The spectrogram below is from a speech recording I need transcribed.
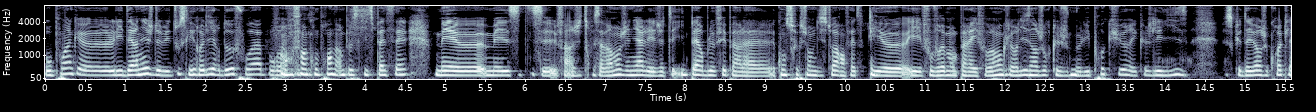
Au point que les derniers, je devais tous les relire deux fois pour enfin comprendre un peu ce qui se passait. Mais, euh, mais c'est, enfin, j'ai trouvé ça vraiment génial et j'étais hyper bluffée par la, construction de l'histoire, en fait. Et euh, il faut vraiment, pareil, il faut vraiment que je le relise un jour, que je me les procure et que je les lise. Parce que d'ailleurs, je crois que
